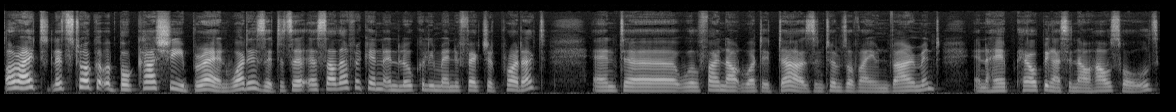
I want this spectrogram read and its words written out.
All right, let's talk about Bokashi Bran. What is it? It's a, a South African and locally manufactured product, and uh, we'll find out what it does in terms of our environment and help, helping us in our households.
